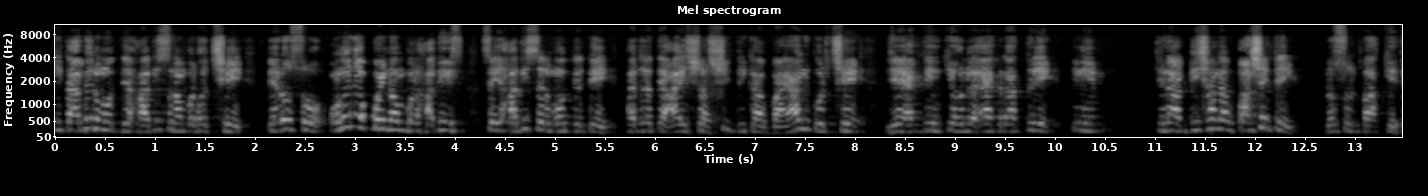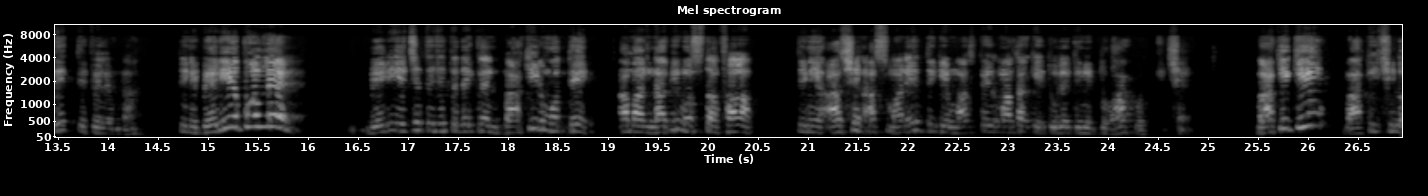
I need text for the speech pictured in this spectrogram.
কিতাবের মধ্যে হাদিস নম্বর হচ্ছে তেরোশো উননব্বই নম্বর হাদিস। সেই হাদিসের মধ্যেতে হজরতে আয়েশা সিদ্দিকা বায়ান করছে যে একদিন কি হলো? এক রাত্রে তিনি, তিনার বিছানার পাশেতে রসুল পাককে দেখতে পেলেন না। তিনি বেরিয়ে পড়লেন। বেরিয়ে যেতে যেতে দেখলেন বাকির মধ্যে আমার নাবি মোস্তাফা, তিনি আছেন আসমানের দিকে মাথা- মাথাকে তুলে তিনি দোয়া করতেছেন। বাকি কি? বাকি ছিল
